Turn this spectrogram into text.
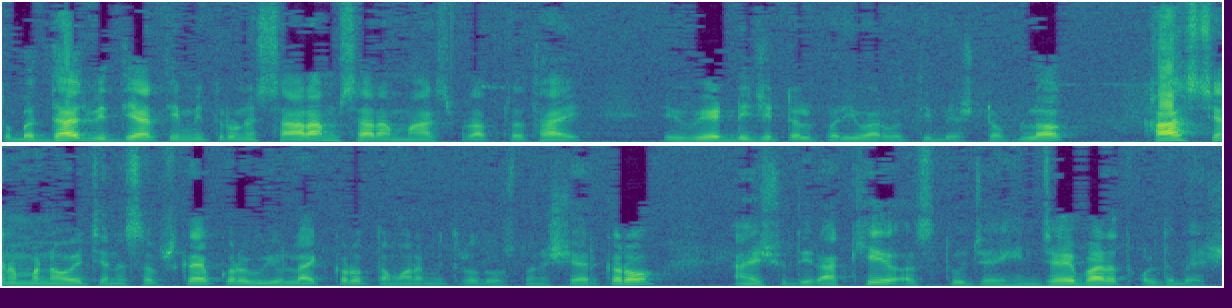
તો બધા જ વિદ્યાર્થી મિત્રોને સારામાં સારા માર્ક્સ પ્રાપ્ત થાય એ વેટ ડિજિટલ પરિવાર વતી બેસ્ટ ઓફ લક. ખાસ ચેનલમાં ન હોય ચેનલ સબસ્ક્રાઇબ કરો, વીડિયો લાઇક કરો, તમારા મિત્રો, દોસ્તોને શેર કરો. અહીં સુધી રાખીએ. અસ્તુ જય હિન્દ, જય ભારત. ઓલ ધ બેસ્ટ.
